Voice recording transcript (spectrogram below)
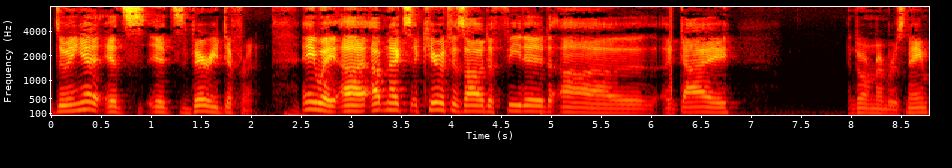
doing it, it's it's very different. Anyway, uh, up next, Akira Tozawa defeated uh, a guy. I don't remember his name.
